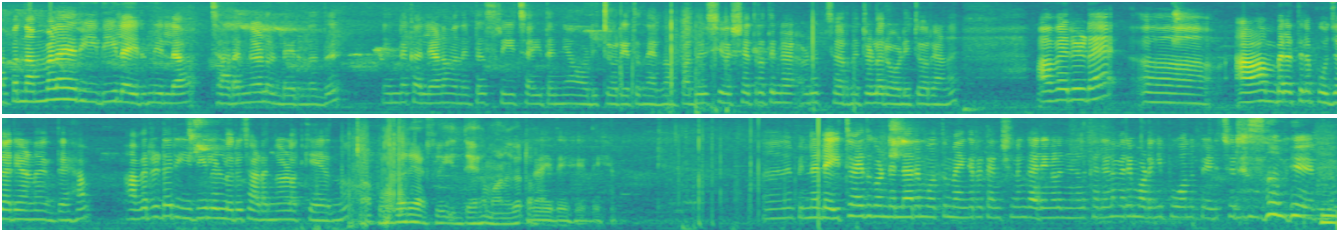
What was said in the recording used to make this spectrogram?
അപ്പം നമ്മളെ രീതിയിലായിരുന്നില്ല ചടങ്ങുകൾ ഉണ്ടായിരുന്നത്. എന്റെ കല്യാണം വന്നിട്ട് ശ്രീ ചൈതന്യ ഓഡിറ്റോറിയത്തിൽ നിന്നായിരുന്നു അപ്പോൾ അത് ശിവക്ഷേത്രത്തിന്റെ അവിടെ ചേർന്നിട്ടുള്ള ഒരു ഓഡിറ്റോറിയമാണ് അവരുടെ ആ, അമ്പലത്തിലെ പൂജാരിയാണ് ഇദ്ദേഹം. അവരുടെ രീതിയിലുള്ള ഒരു ചടങ്ങുകളൊക്കെ ആയിരുന്നു പൂജാരി ആക്ച്വലി ഇദ്ദേഹമാണ് കേട്ടോ. ഇദ്ദേഹം ഇദ്ദേഹം. പിന്നെ ലേറ്റ് ആയതുകൊണ്ട് എല്ലാവരും മുഖത്തും ഭയങ്കര ടെൻഷനും കാര്യങ്ങളും ഞങ്ങൾ കല്യാണം വരെ മുടങ്ങി പോവാന്ന് പേടിച്ചൊരു സമയമായിരുന്നു.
